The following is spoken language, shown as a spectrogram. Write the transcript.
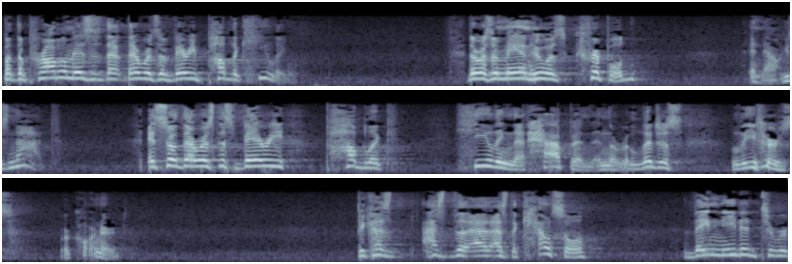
But the problem is, is that there was a very public healing. There was a man who was crippled, and now he's not. And so there was this very public healing that happened, and the religious leaders were cornered. Because as the, as the council, they needed to, re,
